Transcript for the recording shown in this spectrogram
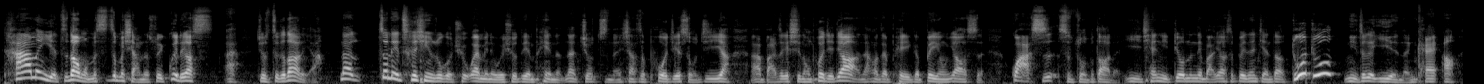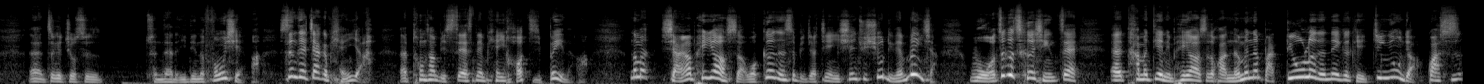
他们也知道我们是这么想的，所以贵的要死，哎，就是这个道理啊。那这类车型如果去外面的维修店配呢，那就只能像是破解手机一样啊，把这个系统破解掉，然后再配一个备用钥匙挂失是做不到的。以前你丢的那把钥匙被人捡到，嘟嘟，你这个也能开啊，嗯，这个就是。存在着一定的风险啊，现在价格便宜啊，呃，通常比 4S 店便宜好几倍呢啊。那么想要配钥匙啊，我个人是比较建议先去修理店问一下，我这个车型在呃他们店里配钥匙的话，能不能把丢了的那个给禁用掉挂失？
